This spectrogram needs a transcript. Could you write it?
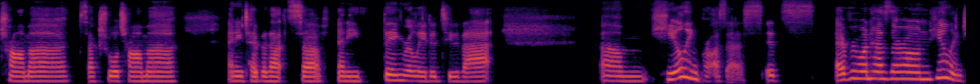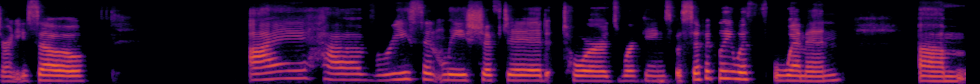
trauma sexual trauma any type of that stuff anything related to that um, healing process. It's everyone has their own healing journey. So I have recently shifted towards working specifically with women um,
